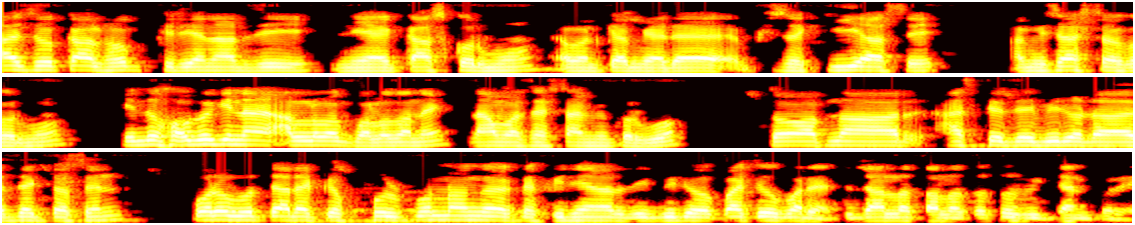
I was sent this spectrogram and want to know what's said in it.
আজ হোক কাল হোক ফ্রি এনার্জি নিয়ে কাজ করব, এমনকি আমি এটা পিছিয়ে কি আছে, আমি চেষ্টা করব। কিন্তু হবে কিনা আল্লাহ পাক ভালো জানে না আমার চেষ্টা আমি করব। তো আপনার আজকে যে ভিডিওটা দেখতেছেন, পরবর্তী আর একটা ফুল পূর্ণাঙ্গ একটা ফ্রি এনার্জি ভিডিও পাইতেও পারেন, যদি আল্লাহ তাআলা তৌফিক দান করে।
